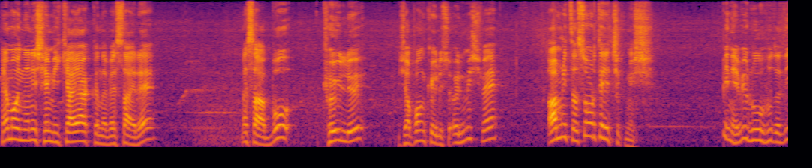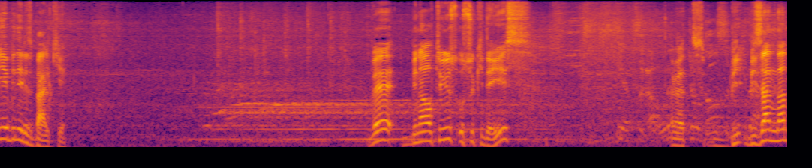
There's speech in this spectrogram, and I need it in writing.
Hem oynanış hem hikaye hakkında vesaire. Mesela bu köylü, Japon köylüsü ölmüş ve Amritası ortaya çıkmış. Bir nevi ruhu da diyebiliriz belki. Ve 1600 Usuki'deyiz. Evet. Bi- Bizen'den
